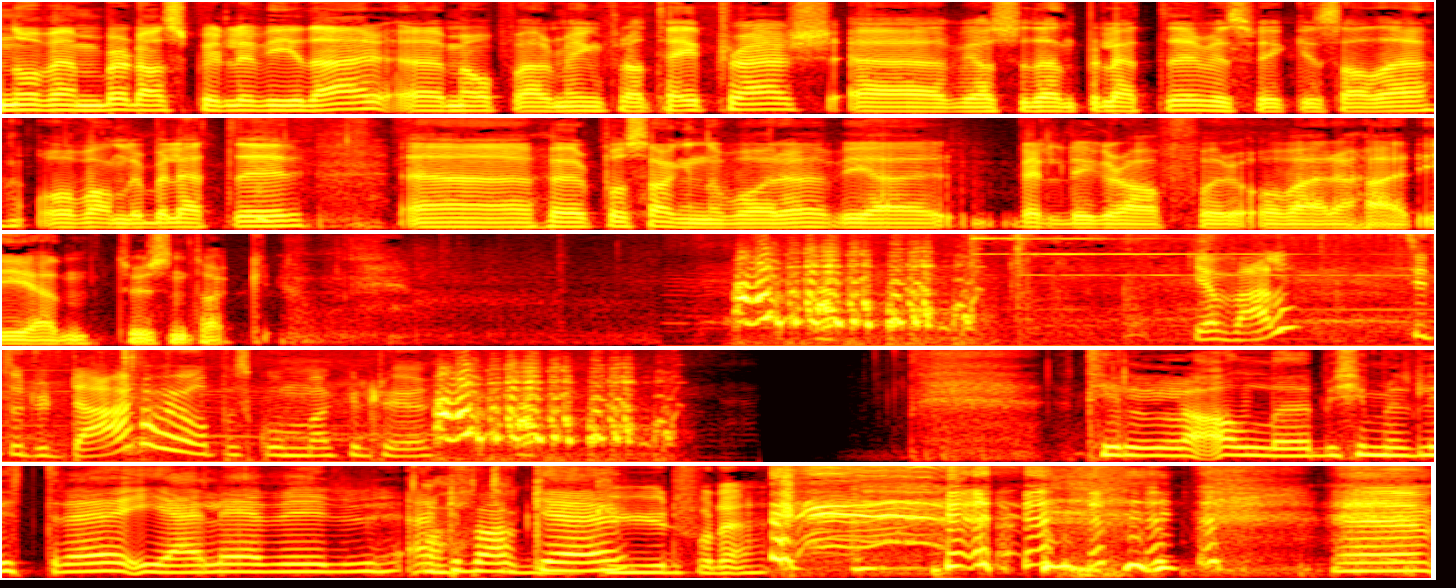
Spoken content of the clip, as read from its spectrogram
november, da spiller vi der eh, med oppvarming fra Tape Trash. Eh, Vi har studentbilletter, hvis vi ikke sa det, og vanlige billetter. Eh, Hør på sangene våre. Vi er veldig glad for å være her igjen. Tusen takk. Ja vel? Sitter du der og hører på skummakultur? Til alle bekymrede lyttere, jeg lever, er Åh, tilbake. Takk Gud for det. Eh,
